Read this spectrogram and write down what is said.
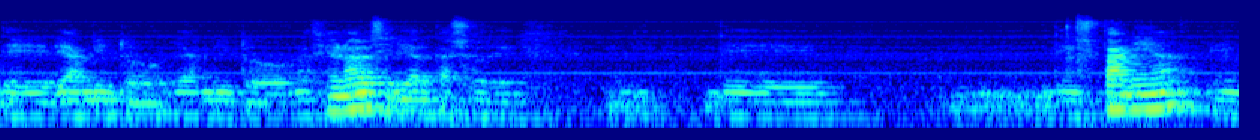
de, ámbito, de ámbito nacional, sería el caso de, España, en,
